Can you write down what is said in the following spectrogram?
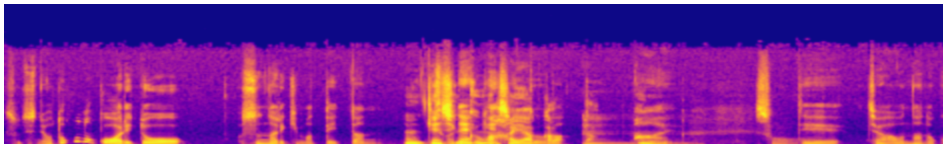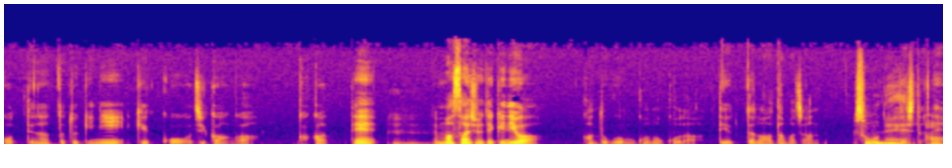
そうですね。男の子割とすんなり決まっていったんうん、ですよね。謙信君は謙信君早かった。は。い、そう。でじゃあ女の子ってなった時に結構時間がかかって、でまあ、最終的には監督もこの子だって言ったのは頭ちゃんそうね。でしたね。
